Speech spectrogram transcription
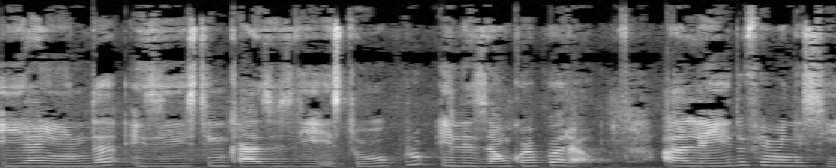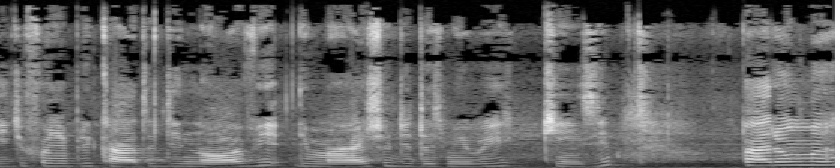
E ainda existem casos de estupro e lesão corporal. A lei do feminicídio foi aplicada de 9 de março de 2015 para uma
